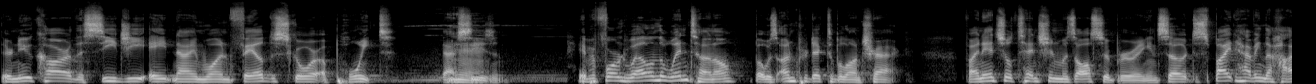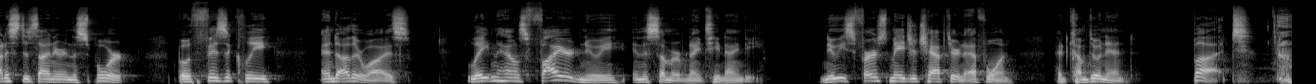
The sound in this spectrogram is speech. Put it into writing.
Their new car, the CG891, failed to score a point that hmm. season. It performed well in the wind tunnel, but was unpredictable on track. Financial tension was also brewing, and so, despite having the hottest designer in the sport, both physically and otherwise, Leighton House fired Newey in the summer of 1990. Newey's first major chapter in F1 had come to an end, but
